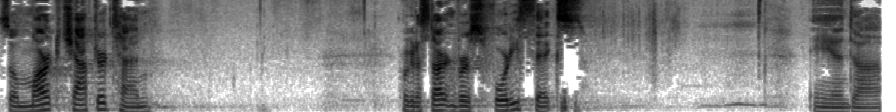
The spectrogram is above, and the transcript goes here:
So, Mark chapter 10. We're going to start in verse 46. And uh,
